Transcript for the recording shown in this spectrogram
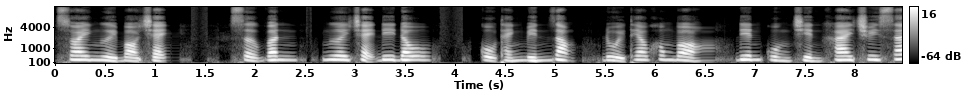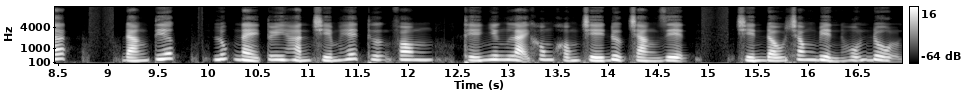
xoay người bỏ chạy. Sở vân, ngươi chạy đi đâu? Cổ thánh biến giọng, đuổi theo không bỏ, điên cuồng triển khai truy sát. Đáng tiếc, lúc này tuy hắn chiếm hết thượng phong, thế nhưng lại không khống chế được tràng diện. Chiến đấu trong biển hỗn độn,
